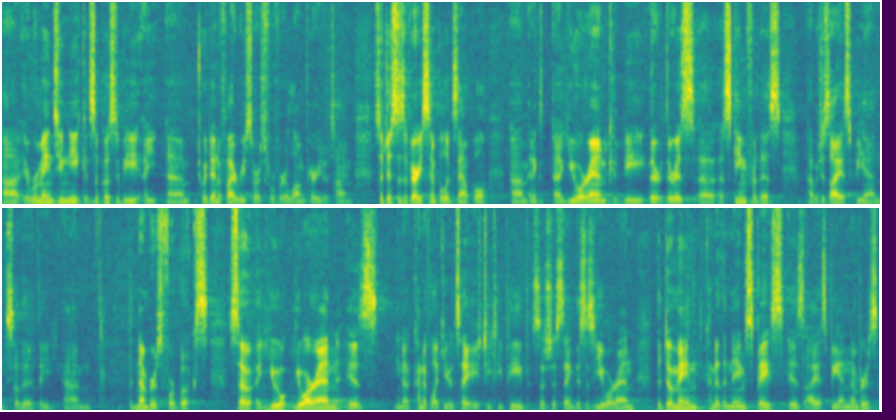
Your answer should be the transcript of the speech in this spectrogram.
Uh, it remains unique. It's supposed to be a, um, to identify a resource for over a long period of time. So just as a very simple example, um, an, a URN could be, there, there is a, a scheme for this, uh, which is ISBN, so the, the, um, the numbers for books. So a URN is you know, kind of like you would say HTTP, so it's just saying this is a URN. The domain, kind of the namespace, is ISBN numbers,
